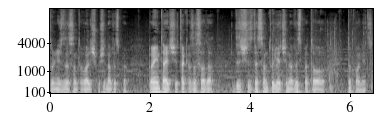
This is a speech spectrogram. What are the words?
Dosłownie zdesantowaliśmy się na wyspę. Pamiętajcie, taka zasada. Gdy się zdesantujecie na wyspę, to, to koniec.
